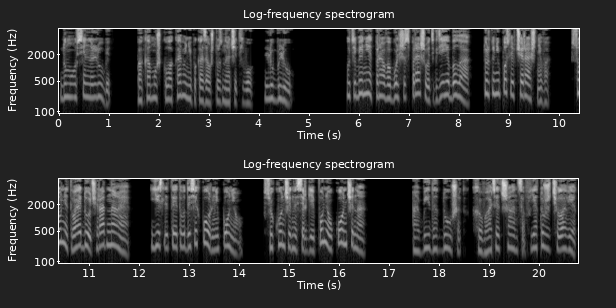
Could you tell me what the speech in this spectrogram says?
Думала, сильно любит. Пока муж кулаками не показал, что значит его «люблю». У тебя нет права больше спрашивать, где я была, только не после вчерашнего. Соня твоя дочь, родная, если ты этого до сих пор не понял. Все кончено, Сергей, понял? Кончено. Обида душит. Хватит шансов, я тоже человек.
